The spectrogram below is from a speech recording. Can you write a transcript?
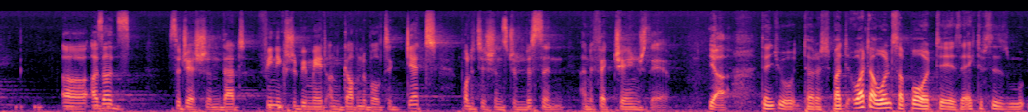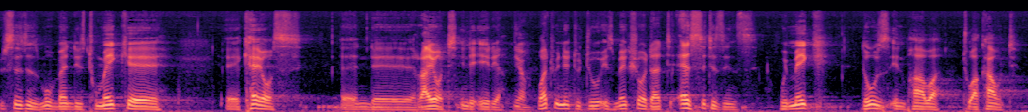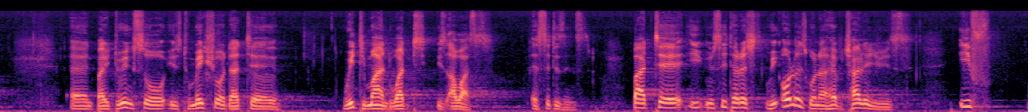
uh, Azad's suggestion that Phoenix should be made ungovernable to get politicians to listen and effect change there? Yeah, thank you, Taresh. But what I want to support is the active citizens, movement is to make uh, uh, chaos and uh, riot in the area. Yeah. What we need to do is make sure that as citizens, we make those in power to account. And by doing so is to make sure that uh, we demand what is ours as citizens. But uh, you, see, Taresh, we're always going to have challenges if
